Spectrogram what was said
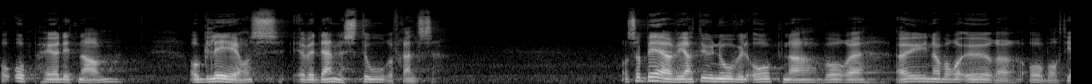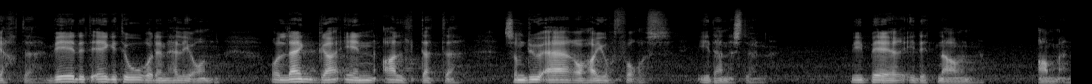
og opphøye ditt navn og glede oss over denne store frelse. Og så ber vi at du nå vil åpne våre øyne, våre ører og vårt hjerte ved ditt eget ord og Den hellige ånd, og legge inn alt dette som du er og har gjort for oss i denne stund. Vi ber i ditt navn. Amen.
